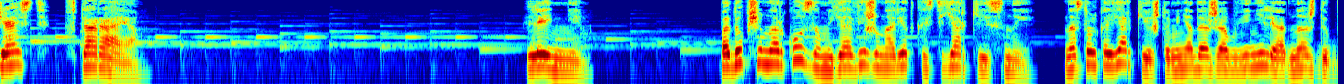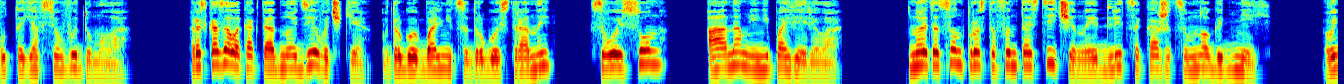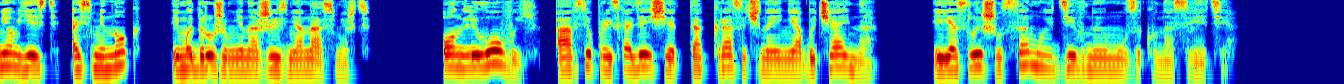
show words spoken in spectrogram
Часть вторая. Ленни. Под общим наркозом я вижу на редкость яркие сны. Настолько яркие, что меня даже обвинили однажды, будто я все выдумала. Рассказала как-то одной девочке в другой больнице другой страны свой сон, а она мне не поверила. Но этот сон просто фантастичен и длится, кажется, много дней. В нем есть осьминог, и мы дружим не на жизнь, а на смерть. Он лиловый, а все происходящее так красочно и необычайно, и я слышу самую дивную музыку на свете.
